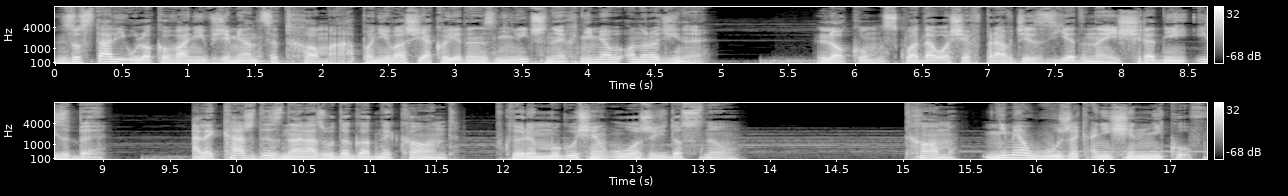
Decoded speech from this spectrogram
Zostali ulokowani w ziemiance Tchoma, ponieważ jako jeden z nielicznych nie miał on rodziny. Lokum składało się wprawdzie z jednej średniej izby, ale każdy znalazł dogodny kąt, w którym mógł się ułożyć do snu. Tchom nie miał łóżek ani sienników.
